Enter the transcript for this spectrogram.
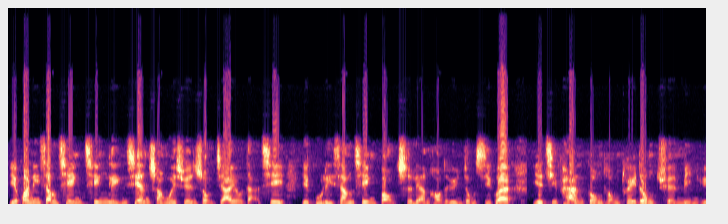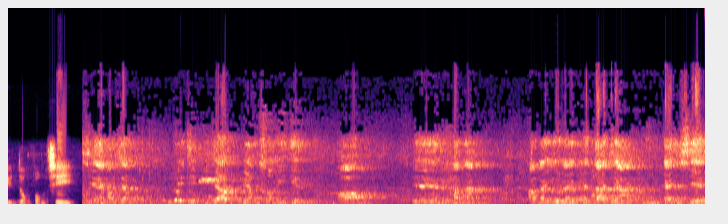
也欢迎乡亲亲临现场为选手加油打气，也鼓励乡亲保持良好的运动习惯，也期盼共同推动全民运动风气。现在好像。最近比较凉爽一点。啊，呃，哈娜，哈娜又来看大家，很感谢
